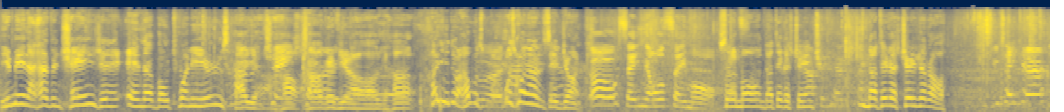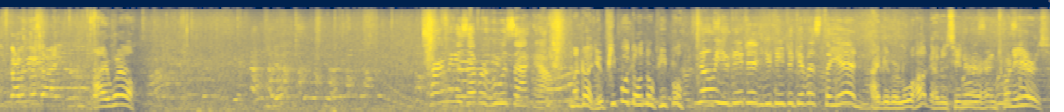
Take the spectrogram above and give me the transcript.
You mean I haven't changed in, in about 20 years? How you, haven't how, changed, I'll give you. How, how you doing? How, what's, what's going on in Saint John? Oh, same old, same old. Same old, nothing has changed? Nothing has changed at all. You take care. You've got a good night. I will. Charming as ever. Who is that now? My God, you people don't know people. No, you need to. You need to give us the in. I give her a little hug. I haven't seen Who her is- in who 20 is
